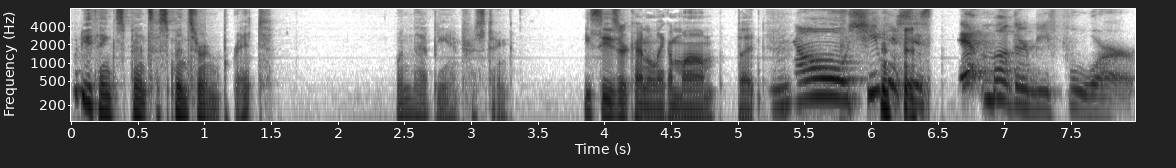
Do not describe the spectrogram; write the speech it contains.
who do you think Spencer Spencer and Britt? Wouldn't that be interesting? He sees her kind of like a mom, but No, she was his stepmother before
